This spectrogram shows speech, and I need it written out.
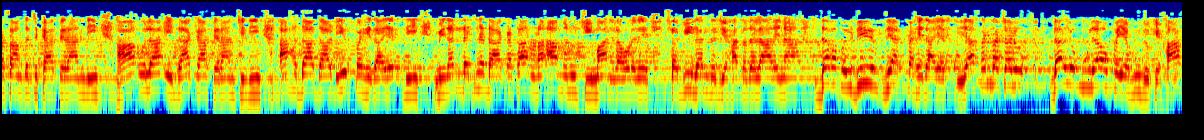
کسان ته کافران دي هؤلاء دا کافران چې دي اهدا دا ډیر په هدایت دي من اللجنه دا کسانو نه امنو چې ایمان راوړل سبیلن د جهاد د لارې نه دغه په ډیر زیات په هدایت کې یا څنګه چلو دا یو مولا او په يهودو کې خاص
